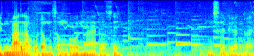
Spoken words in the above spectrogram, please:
ินบ้านเราอุดมสมบูรณ์มากดูสิ มีไส้เดือนด้วย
